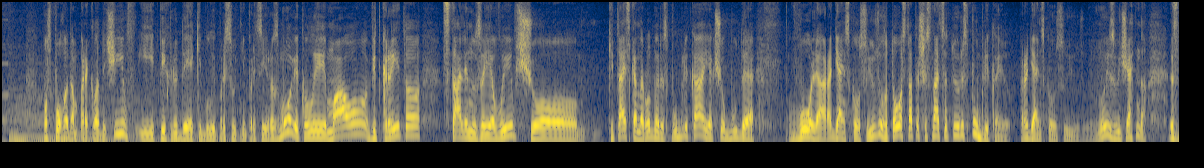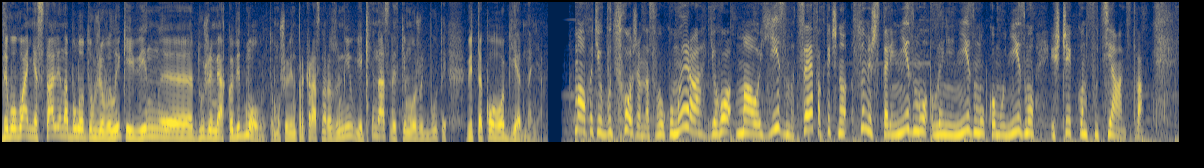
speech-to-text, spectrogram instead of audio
по спогадам перекладачів і тих людей, які були присутні при цій розмові, коли Мао відкрито Сталіну заявив, що Китайська Народна Республіка, якщо буде воля Радянського Союзу, готова стати 16-ю республікою Радянського Союзу. Ну і звичайно, здивування Сталіна було дуже велике, і він е, дуже м'яко відмовив, тому що він прекрасно розумів, які наслідки можуть бути від такого об'єднання. Мао хотів бути схожим на свого кумира. Його маоїзм це фактично суміш сталінізму, ленінізму, комунізму і ще й конфуціанства.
